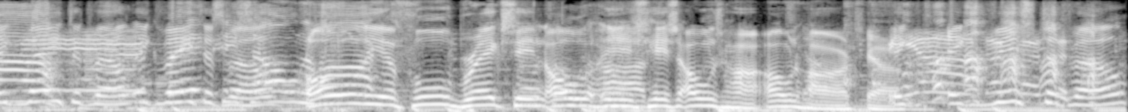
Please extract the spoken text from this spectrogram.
Ik weet het wel, ik weet het wel. Only a fool breaks in all his, his own, heart, own heart. Ja. Ik, ik wist het wel.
